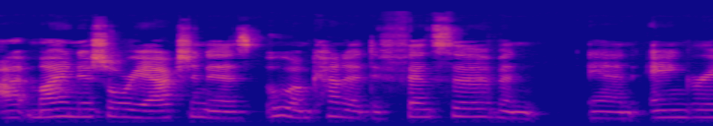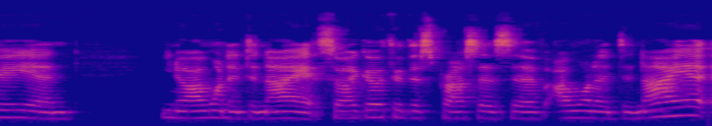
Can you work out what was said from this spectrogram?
I, my initial reaction is, "Ooh, I'm kind of defensive and and angry and." You know, I want to deny it. So I go through this process of I want to deny it,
